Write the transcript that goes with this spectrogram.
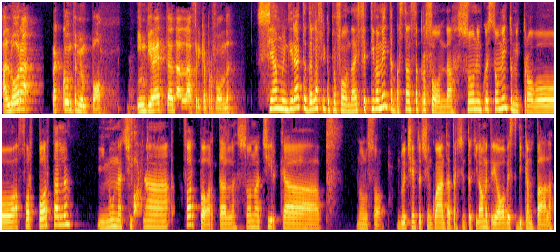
Allora, raccontami un po', in diretta dall'Africa profonda. Siamo in diretta dall'Africa profonda, effettivamente abbastanza profonda. Sono in questo momento, mi trovo a Fort Portal, in una città... forte. Fort Portal, sono a circa, pff, non lo so, 250-300 km a ovest di Kampala,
